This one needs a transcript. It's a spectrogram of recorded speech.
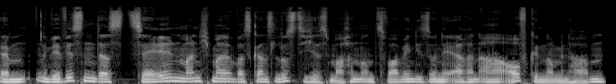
Ähm, wir wissen, dass Zellen manchmal was ganz Lustiges machen, und zwar, wenn die so eine RNA aufgenommen haben,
